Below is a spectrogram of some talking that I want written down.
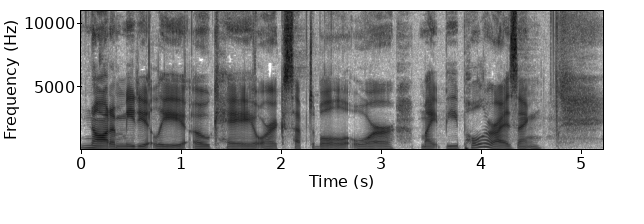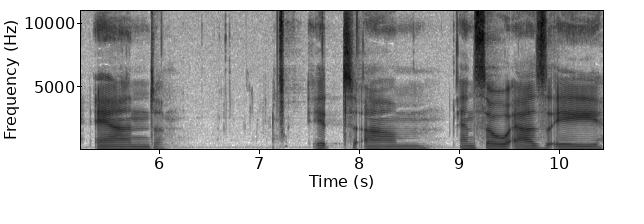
not immediately okay or acceptable or might be polarizing. And it, um, and so as a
